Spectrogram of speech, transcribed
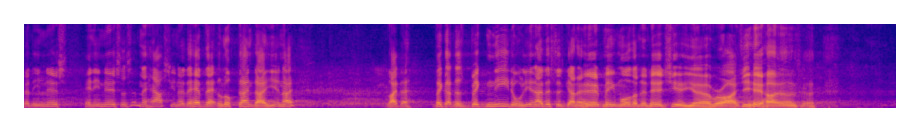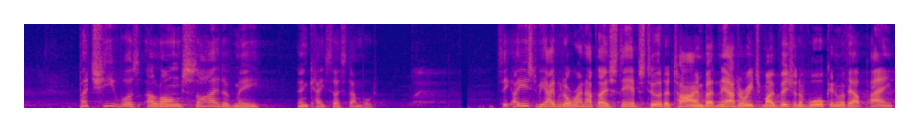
Any nurse, any nurses in the house, you know, they have that look, don't they? You know, like the, they got this big needle, you know, this is going to hurt me more than it hurts you. Yeah, right, yeah. But she was alongside of me in case I stumbled. See, I used to be able to run up those steps two at a time, but now to reach my vision of walking without pain,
